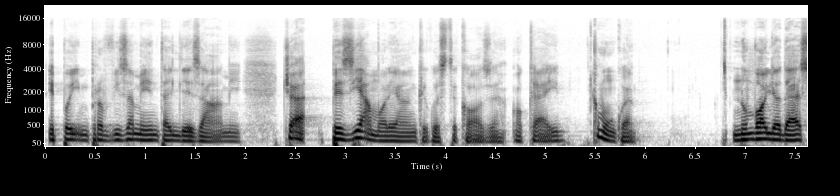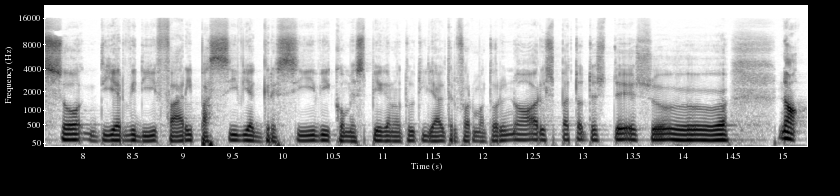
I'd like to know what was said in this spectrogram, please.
e poi improvvisamente agli esami. Cioè pesiamole anche queste cose ok? Comunque non voglio adesso dirvi di fare i passivi aggressivi come spiegano tutti gli altri formatori, no, rispetto a te stesso. No,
